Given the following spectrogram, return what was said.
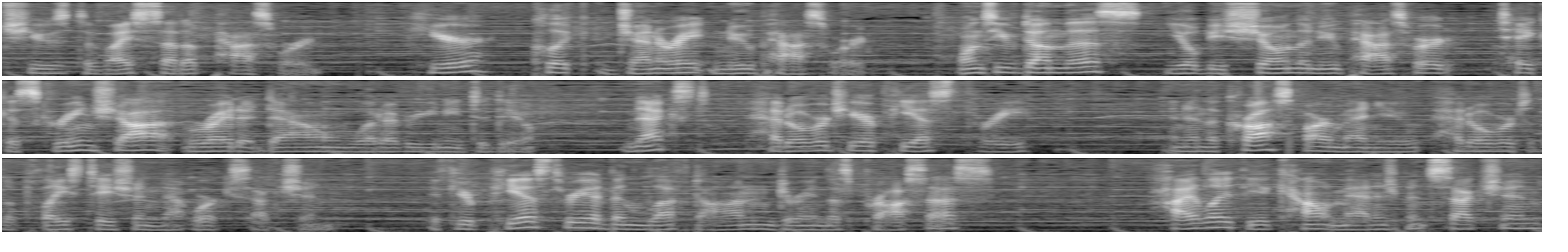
choose device setup password. Here, click generate new password. Once you've done this, you'll be shown the new password. Take a screenshot, write it down, whatever you need to do. Next, head over to your PS3, and in the crossbar menu, head over to the PlayStation Network section. If your PS3 had been left on during this process, highlight the account management section,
